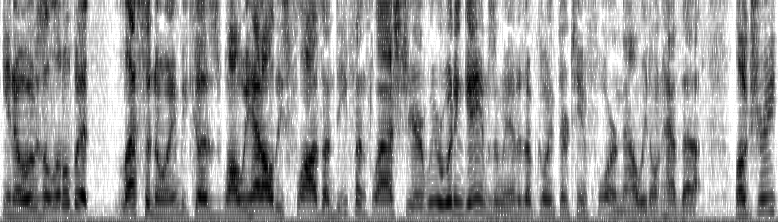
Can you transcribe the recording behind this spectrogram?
you know, it was a little bit less annoying because while we had all these flaws on defense last year, we were winning games and we ended up going 13 and 4. And now we don't have that luxury.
